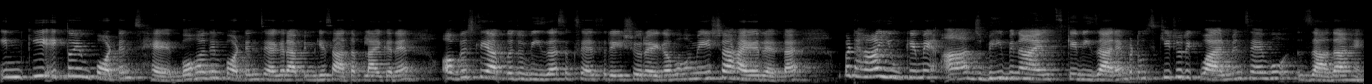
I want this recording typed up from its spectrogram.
इनकी एक तो इम्पॉर्टेंस है, बहुत इंपॉर्टेंस है अगर आप इनके साथ अप्लाई करें। ऑब्वियसली आपका जो वीज़ा सक्सेस रेशियो रहेगा वो हमेशा हायर रहता है। बट हाँ यूके में आज भी बिना आइल्स के वीज़ा आ रहे हैं बट उसकी जो रिक्वायरमेंट्स हैं वो ज़्यादा हैं।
